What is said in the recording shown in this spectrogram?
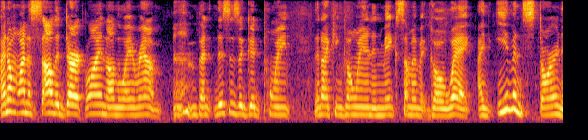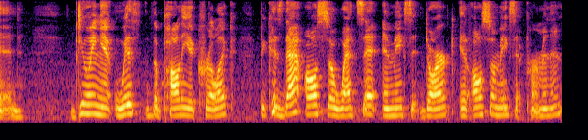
I don't want a solid dark line all the way around, but this is a good point that I can go in and make some of it go away. I've even started doing it with the polyacrylic because that also wets it and makes it dark. It also makes it permanent.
